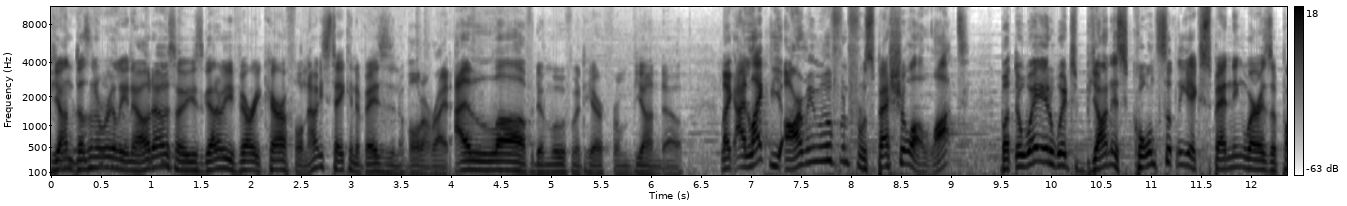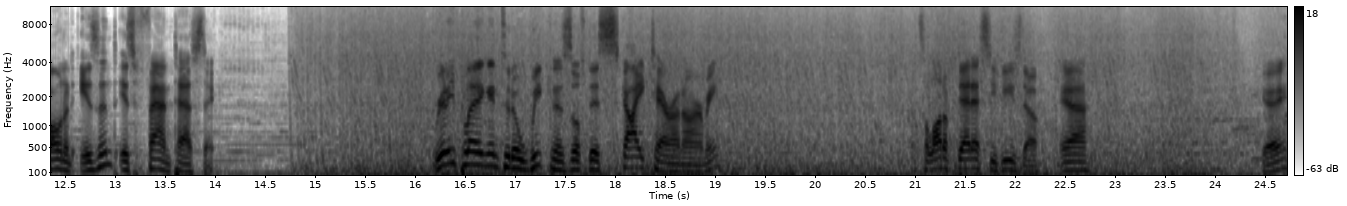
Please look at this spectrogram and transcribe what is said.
ByuN doesn't really know though, so he's got to be very careful. Now he's taking the bases in the bottom right. I love the movement here from ByuN though. Like, I like the army movement from Special a lot, but the way in which ByuN is constantly expanding where his opponent isn't is fantastic. Really playing into the weakness of this Sky Terran army. That's a lot of dead SCVs though. Yeah. Okay.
